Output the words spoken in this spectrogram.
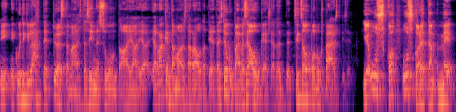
niin, niin kuitenkin lähtee työstämään sitä sinne suuntaan ja, ja, ja rakentamaan sitä rautatietä, ja sitten joku päivä se aukeaa sieltä, että, että sitten sä loppujen lopuksi pääsetkin sinne. Ja usko, uskon, että me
